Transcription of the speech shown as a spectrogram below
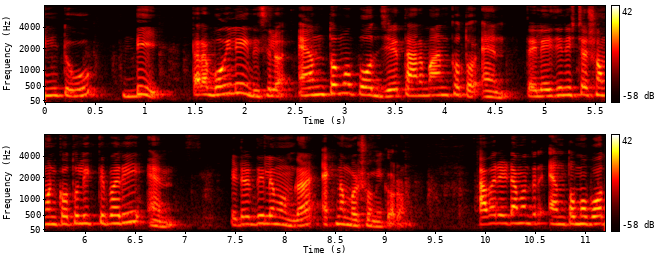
into D তারা বইলেই দিছিল এমতম পদ যে, তার মান কত? এন তাইলে এই জিনিসটা সমান কত লিখতে পারি? এন এটা দিলাম আমরা এক নম্বর সমীকরণ। আবার এটা আমাদের এনতম পদ,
